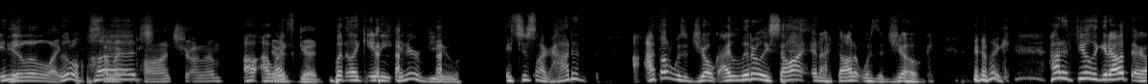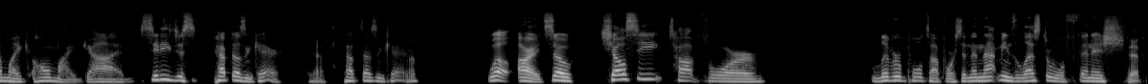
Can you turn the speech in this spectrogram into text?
in he had the a little like little stomach pudge. punch on him. I, I like good. but like in the interview, it's just like, how did I- I thought it was a joke? I literally saw it and I thought it was a joke. like, how did it feel to get out there? I'm like, oh my God. City just Pep doesn't care. Yeah. Pep doesn't care. Well. Well, all right. So Chelsea top four, Liverpool top four. So then that means Leicester will finish Fifth.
